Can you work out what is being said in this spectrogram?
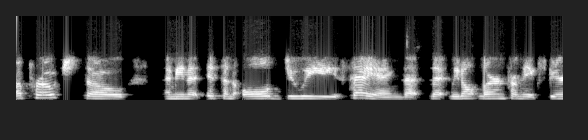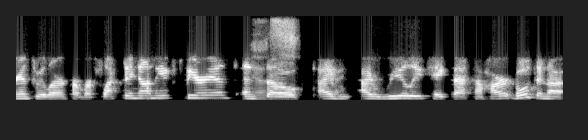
approach. So I mean, it, it's an old Dewey saying that that we don't learn from the experience, we learn from reflecting on the experience. And yes. so I I really take that to heart, both in our,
